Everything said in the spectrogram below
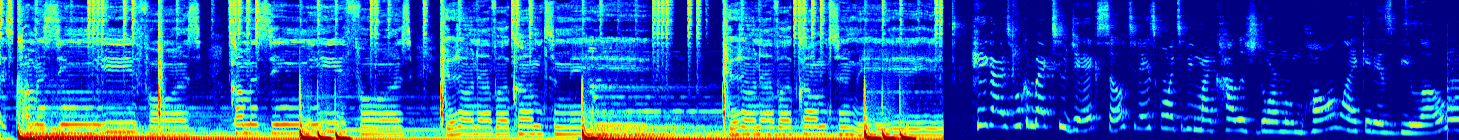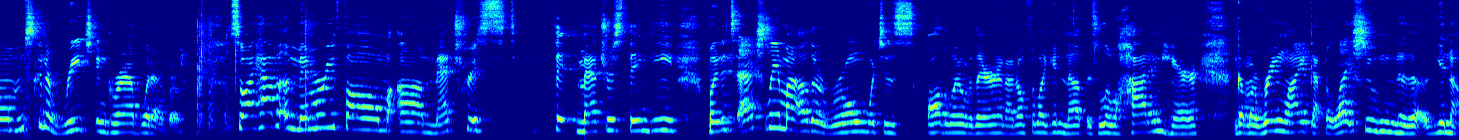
Come and see me for once. Come and see me for once. You don't ever come to me. You don't ever come to me. Hey guys, welcome back to Jay Xo. Today's going to be my college dorm room haul like it is below. Um, I'm just gonna reach and grab whatever. So I have a memory foam um, mattress mattress thingy, but it's actually in my other room, which is all the way over there, and I don't feel like getting up. It's a little hot in here. Got my ring light, got the light shooting, you know.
